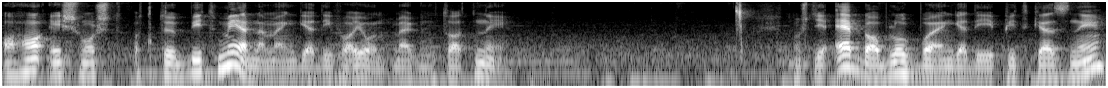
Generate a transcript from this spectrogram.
Aha, és most a többit miért nem engedi vajon megmutatni? Most ugye ebbe a blokkba enged építkezni.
